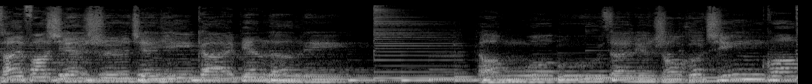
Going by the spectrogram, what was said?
才发现时间已改变了你。当我不再年少和轻狂，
